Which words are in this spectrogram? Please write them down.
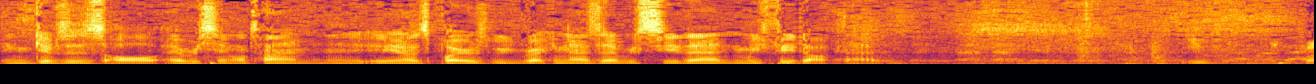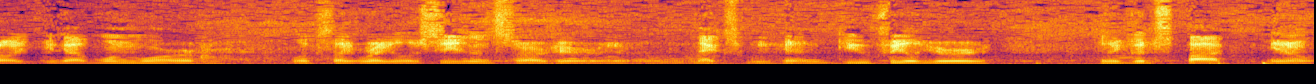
and, gives us all every single time. And, you know, as players, we recognize that, we see that, and we feed off that. You probably you got one more looks like regular season start here next weekend. Do you feel you're in a good spot? You know,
